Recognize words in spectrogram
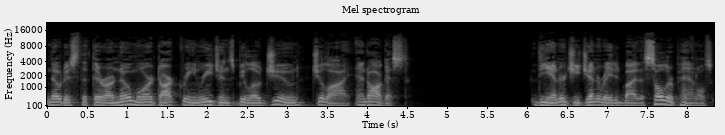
Notice that there are no more dark green regions below June, July, and August. The energy generated by the solar panels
